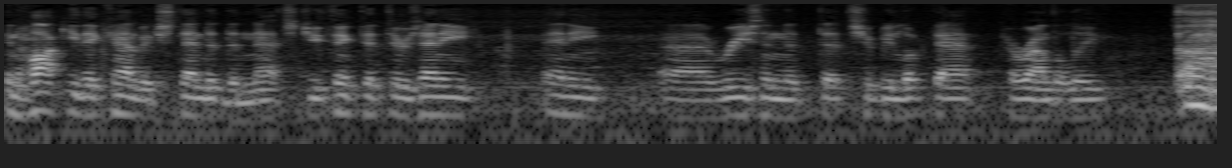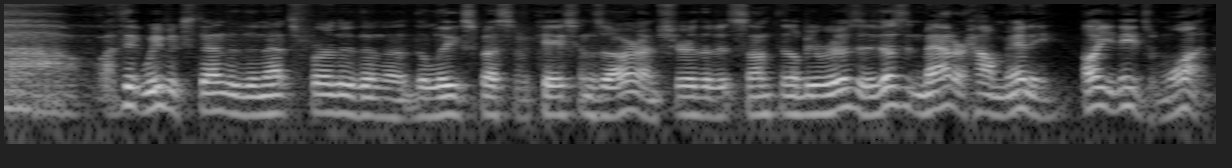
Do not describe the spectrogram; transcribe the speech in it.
in hockey they kind of extended the nets. Do you think that there's any any uh, reason that that should be looked at around the league? Oh, I think we've extended the nets further than the, the league specifications are. I'm sure that it's something that'll be revisited. It doesn't matter how many. All you need is one.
